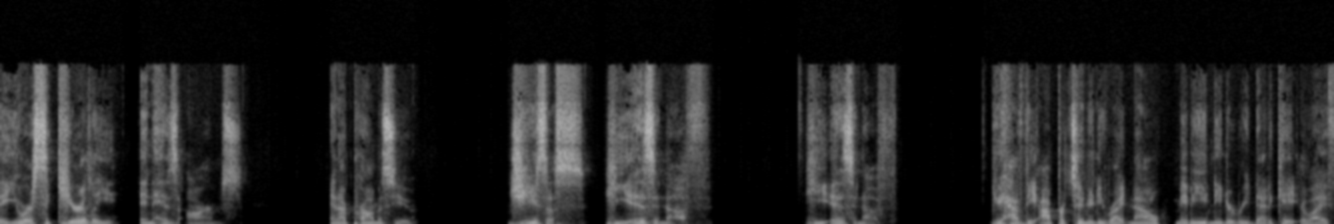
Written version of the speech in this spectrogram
that you are securely in his arms. And I promise you, Jesus, he is enough. He is enough. You have the opportunity right now. Maybe you need to rededicate your life,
